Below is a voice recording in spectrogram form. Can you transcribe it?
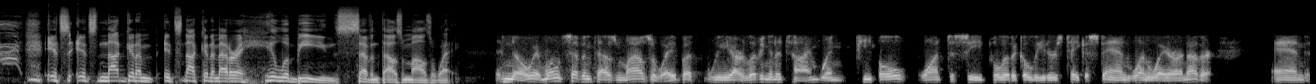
it's it's not gonna it's not gonna matter a hill of beans seven thousand miles away. No, it won't 7,000 miles away, but we are living in a time when people want to see political leaders take a stand one way or another. And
